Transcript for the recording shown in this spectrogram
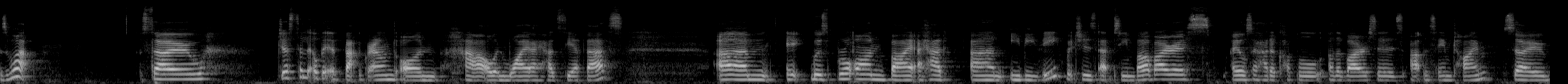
as well. So, just a little bit of background on how and why I had CFS. Um, it was brought on by, I had um, EBV, which is Epstein Barr virus. I also had a couple other viruses at the same time. So,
